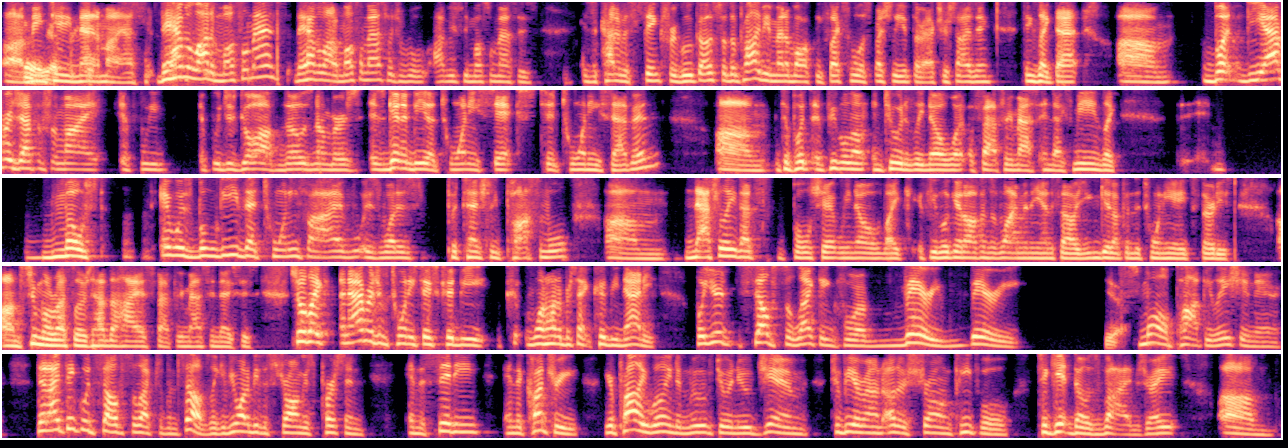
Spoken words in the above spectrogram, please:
uh, oh, maintaining yeah, that sure. amount of aspect. They have a lot of muscle mass. They have a lot of muscle mass, which will obviously muscle mass is is a kind of a sink for glucose. So they'll probably be metabolically flexible, especially if they're exercising, things like that. Um, but the average FFMI, if we if we just go off those numbers, is going to be a 26 to 27. Um, to put if people don't intuitively know what a fat free mass index means, like most it was believed that 25 is what is potentially possible. Um, naturally, that's bullshit. We know, like, if you look at offensive linemen in the NFL, you can get up in the 28s, 30s. Um, sumo wrestlers have the highest fat free mass indexes. So, like, an average of 26 could be 100% could be natty, but you're self selecting for a very, very yeah. small population there that I think would self select for themselves. Like, if you want to be the strongest person in the city, in the country, you're probably willing to move to a new gym to be around other strong people to get those vibes, right? Um,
